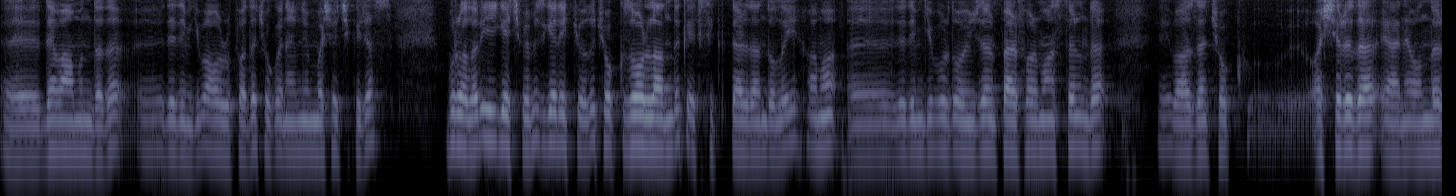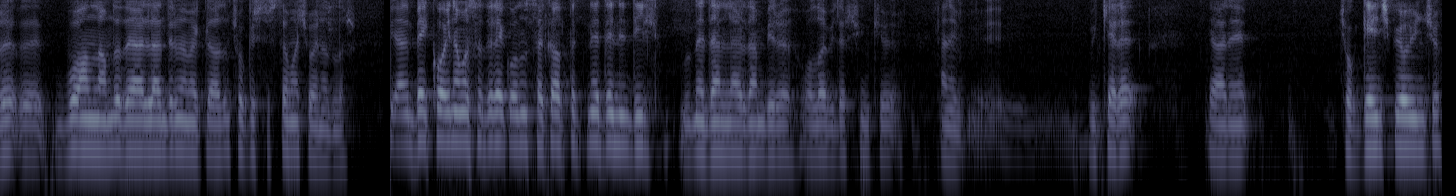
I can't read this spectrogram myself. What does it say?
E, devamında da e, dediğim gibi Avrupa'da çok önemli bir maça çıkacağız. Buraları iyi geçmemiz gerekiyordu. Çok zorlandık eksikliklerden dolayı ama e, dediğim gibi burada oyuncuların performanslarını da e, bazen çok aşırı da yani onları e, bu anlamda değerlendirmemek lazım. Çok üst üste maç oynadılar. Yani bek oynaması direkt onun sakatlık nedeni değil. Bu nedenlerden biri olabilir. Çünkü hani e, bir kere yani çok genç bir oyuncu,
